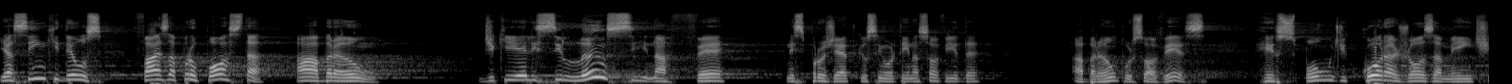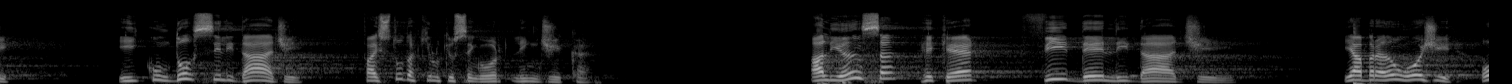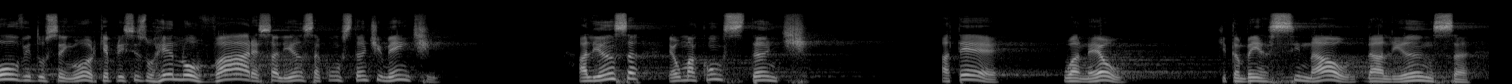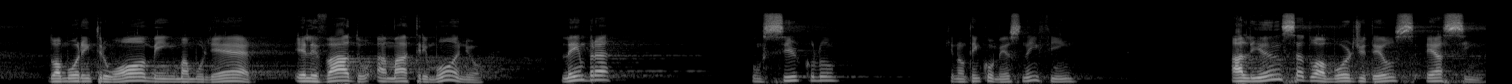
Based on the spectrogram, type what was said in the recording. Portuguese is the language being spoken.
E assim que Deus faz a proposta a Abraão de que ele se lance na fé nesse projeto que o Senhor tem na sua vida, Abraão, por sua vez, responde corajosamente e com docilidade faz tudo aquilo que o Senhor lhe indica. A aliança requer fidelidade. E Abraão hoje ouve do Senhor que é preciso renovar essa aliança constantemente. A aliança é uma constante. Até o anel, que também é sinal da aliança, do amor entre um homem e uma mulher, elevado a matrimônio, lembra um círculo que não tem começo nem fim. A aliança do amor de Deus é assim.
